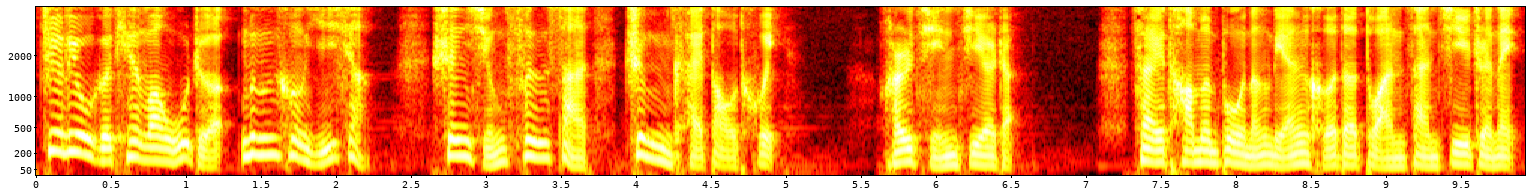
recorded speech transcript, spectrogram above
这六个天王武者闷哼一下。身形分散，挣开倒退，而紧接着，在他们不能联合的短暂机制内，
